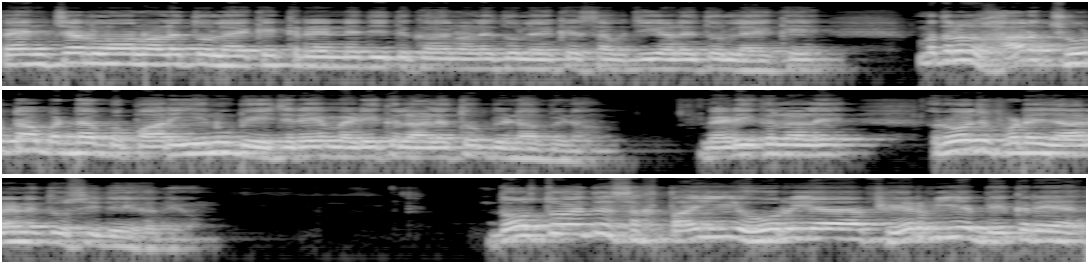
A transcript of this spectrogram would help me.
ਪੈਂਚਰ ਲਾਉਣ ਵਾਲੇ ਤੋਂ ਲੈ ਕੇ ਕਰਿਆਨੇ ਦੀ ਦੁਕਾਨ ਵਾਲੇ ਤੋਂ ਲੈ ਕੇ, ਸਬਜ਼ੀ ਵਾਲੇ ਤੋਂ ਲੈ ਕੇ, ਮਤਲਬ ਹਰ ਛੋਟਾ ਵੱਡਾ ਵਪਾਰੀ ਇਹਨੂੰ ਵੇਚ ਰਿਹਾ ਮੈਡੀਕਲ ਵਾਲੇ ਤੋਂ ਬਿਨਾ ਬਿਨਾ ਮੈਡੀਕਲ ਵਾਲੇ ਰੋਜ਼ ਫੜੇ ਜਾ ਰਹੇ ਨੇ, ਤੁਸੀਂ ਦੇਖਦੇ ਹੋ। ਦੋਸਤੋ, ਇਹ ਤੇ ਸਖਤਾਈ ਹੋ ਰਹੀ ਹੈ, ਫਿਰ ਵੀ ਇਹ ਵਿਕ ਰਿਹਾ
